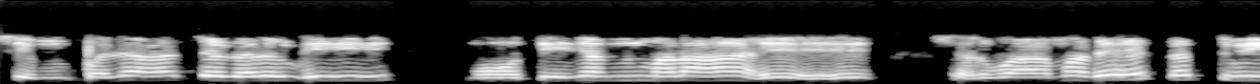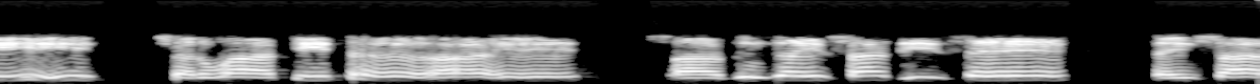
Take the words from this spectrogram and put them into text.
शिंपल्याचे गर्भी मोती जन्मला आहे. सर्वामध्ये तत्वी सर्वातीत आहे. साधू जैसा दिसे तैसा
